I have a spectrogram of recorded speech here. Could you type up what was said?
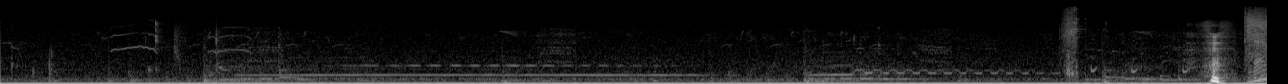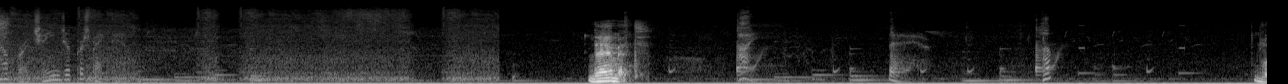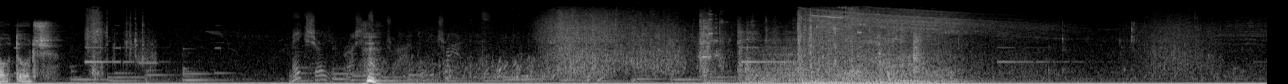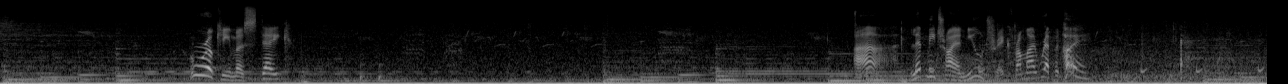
Damn it. Let me try a new trick from my repertoire.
